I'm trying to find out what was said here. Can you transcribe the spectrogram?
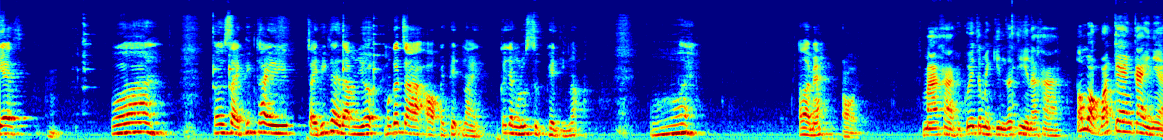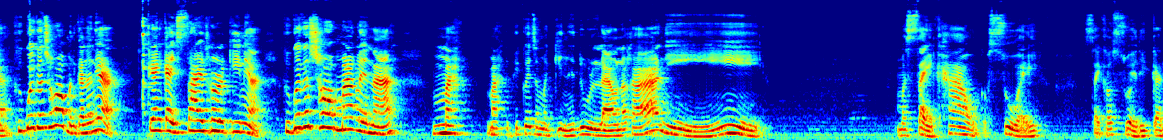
yes ว้ายเออใส่พริกไทยใส่พริกไทยดำเยอะ มันก็จะออกเผ็ดๆหน่อย ก็ยังรู้สึกเผ็ดอีกเนาะโอ้ยอร่อยไหมอร่อยมาค่ะพี่กุ้ยจะมากินสักทีนะคะ ต้องบอกว่าแกงไก่เนี่ย คือกุ้ยก็ชอบเหมือนกันนะเนี่ย แกงไก่สไตล์ตุรกีเนี่ย คือกุ้ยก็ชอบมากเลยนะ มา มาเดี๋ยวพี่กุ้ยจะมากินให้ดูแล้วนะคะ นี่ มาใส่ข้าวกับสวย ใส่ข้าวสวยด้วยกัน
